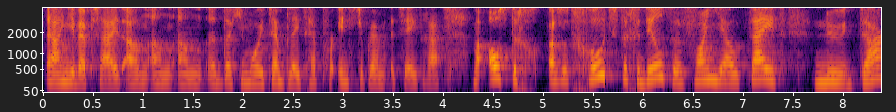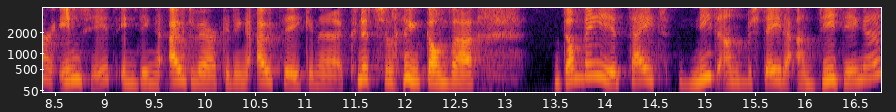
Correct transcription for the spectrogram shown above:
aan je website, aan, aan, aan eh, dat je mooie templates hebt voor Instagram, et cetera. Maar als, de, als het grootste gedeelte van jouw tijd nu daarin zit, in dingen uitwerken, dingen uittekenen, knutselen in Canva, dan ben je je tijd niet aan het besteden aan die dingen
